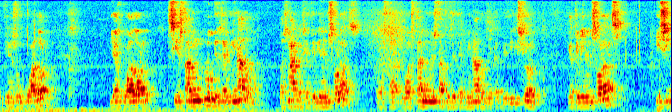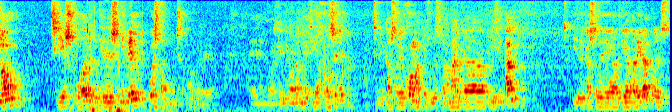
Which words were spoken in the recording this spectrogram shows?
Tú tienes un jugador y el jugador, si está en un club determinado, las marcas ya te vienen solas, o está, o está en un estatus determinado de, división, ya te vienen solas, y si no, si esos jugadores no tienen ese nivel, cuesta mucho. ¿no? Porque, eh, por ejemplo, ahora me decía José En el caso de Joma, que es nuestra marca principal, y en el caso de Adrià Parera, pues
